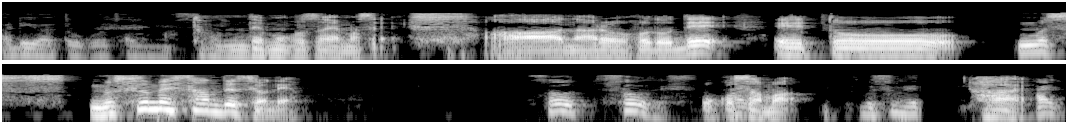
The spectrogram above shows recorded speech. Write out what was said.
ありがとうございます。とんでもございません。ああ、なるほど。で、えっ、と、むす、娘さんですよね。そう、そうです。お子様。はい娘。はい。はい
